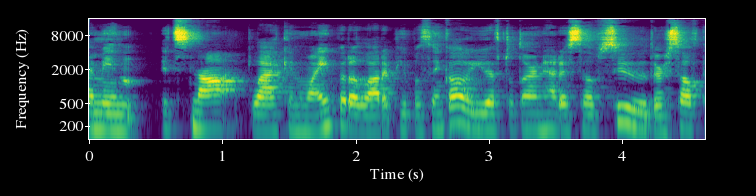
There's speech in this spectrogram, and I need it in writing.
I mean, it's not black and white, but a lot of people think, oh, you have to learn how to self soothe or self.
